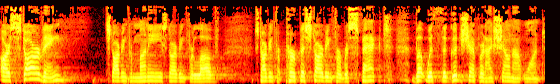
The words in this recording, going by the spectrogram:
are starving, starving for money, starving for love, starving for purpose, starving for respect, but with the good shepherd I shall not want.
